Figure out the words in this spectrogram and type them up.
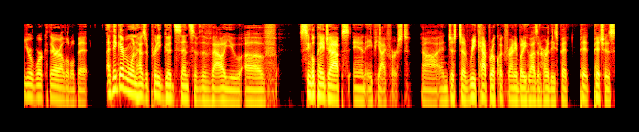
your work there a little bit. I think everyone has a pretty good sense of the value of single page apps and API first. Uh, and just to recap real quick for anybody who hasn't heard these pit, pit, pitches,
